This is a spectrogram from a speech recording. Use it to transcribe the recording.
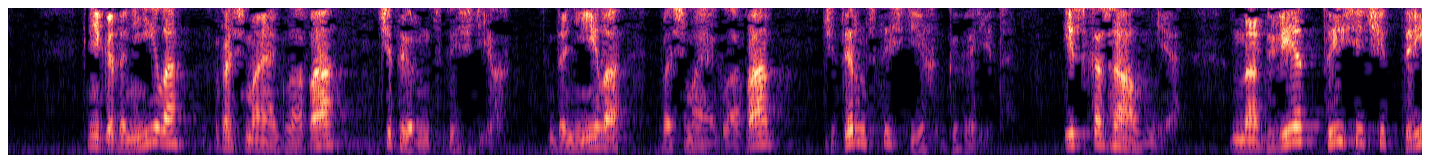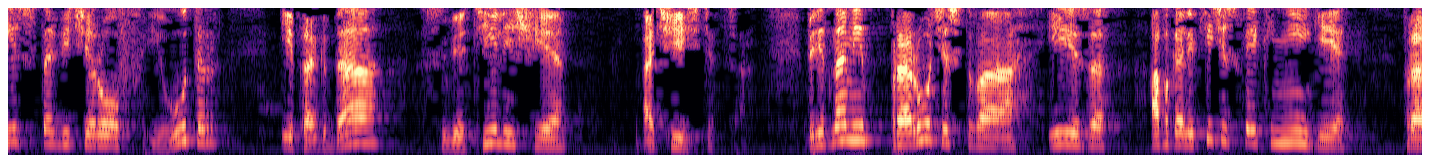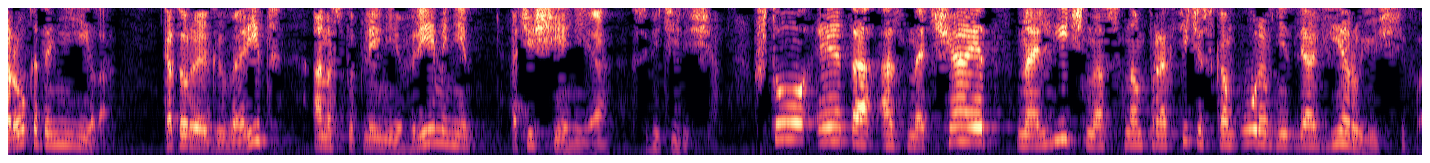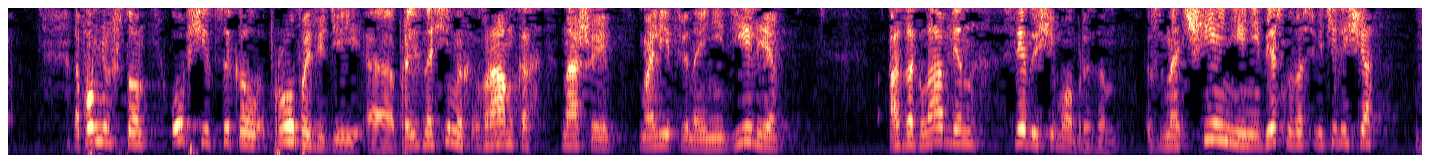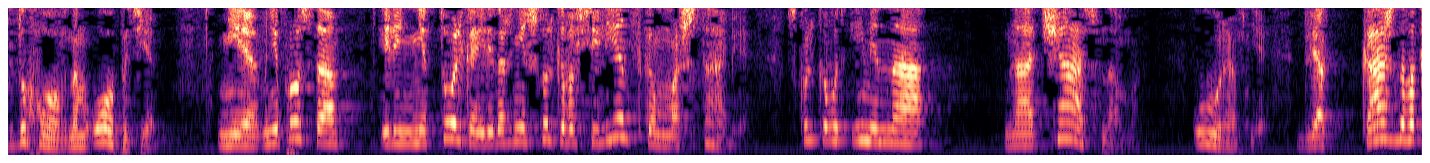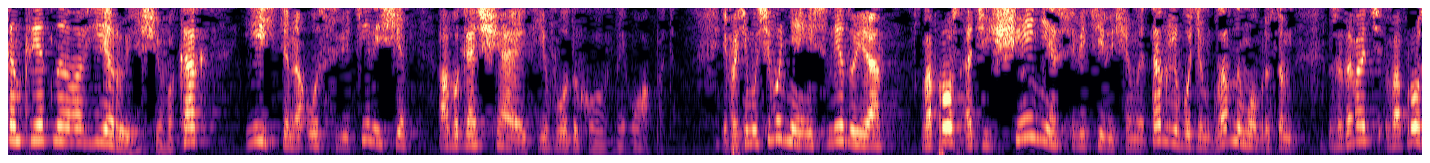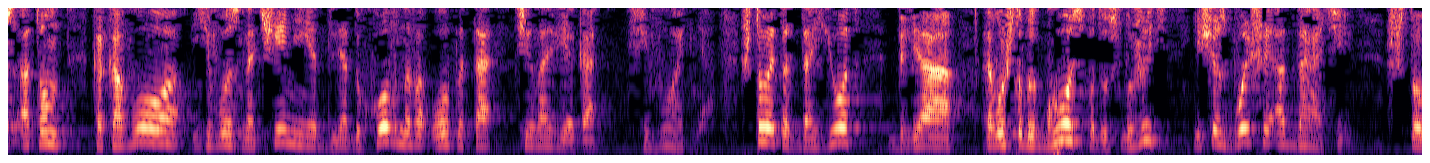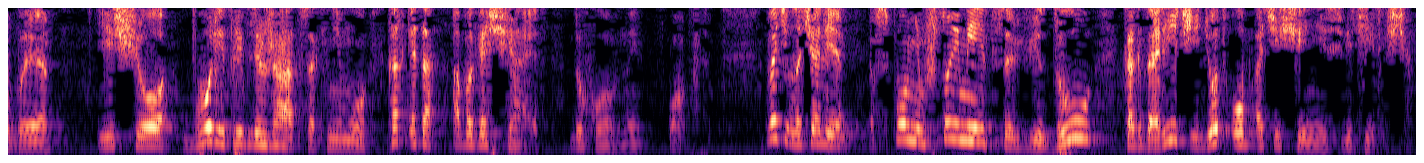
Книга Даниила, 8 глава, 14 стих. Даниила, 8 глава, 14 стих говорит. «И сказал мне, на две тысячи триста вечеров и утр, и тогда святилище очистятся. Перед нами пророчество из апокалиптической книги пророка Даниила, которое говорит о наступлении времени очищения святилища. Что это означает на личностном практическом уровне для верующего? Напомню, что общий цикл проповедей, э, произносимых в рамках нашей молитвенной недели, озаглавлен следующим образом. Значение небесного святилища в духовном опыте. Не, не просто или не только, или даже не столько во вселенском масштабе, сколько вот именно на частном уровне, для каждого конкретного верующего, как истина о святилище обогащает его духовный опыт. И посему сегодня, исследуя вопрос очищения святилища, мы также будем главным образом задавать вопрос о том, каково его значение для духовного опыта человека сегодня. Что это дает для того, чтобы Господу служить еще с большей отдачей, чтобы еще более приближаться к Нему, как это обогащает духовный опыт. Давайте вначале вспомним, что имеется в виду, когда речь идет об очищении святилища.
